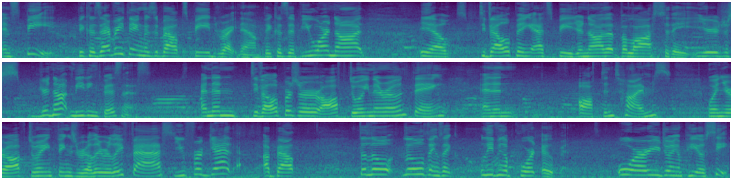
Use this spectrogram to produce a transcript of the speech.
and speed, because everything is about speed right now, because if you are not you know, developing at speed, you're not at velocity, you're just, you're not meeting business. And then developers are off doing their own thing, and then oftentimes, when you're off doing things really, really fast, you forget about the little, little things like leaving a port open, or you're doing a POC.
